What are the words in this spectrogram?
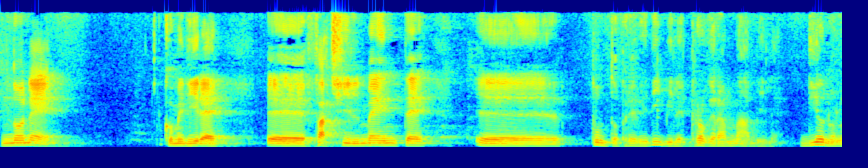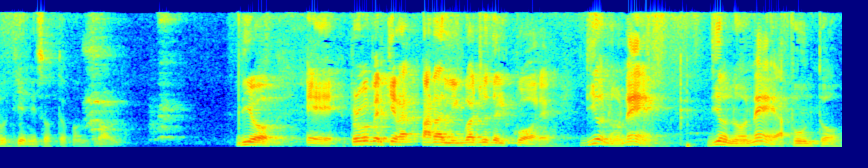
non è, come dire, eh, facilmente eh, prevedibile, programmabile. Dio non lo tiene sotto controllo. Dio è, proprio perché parla il linguaggio del cuore, Dio non è Dio non è appunto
